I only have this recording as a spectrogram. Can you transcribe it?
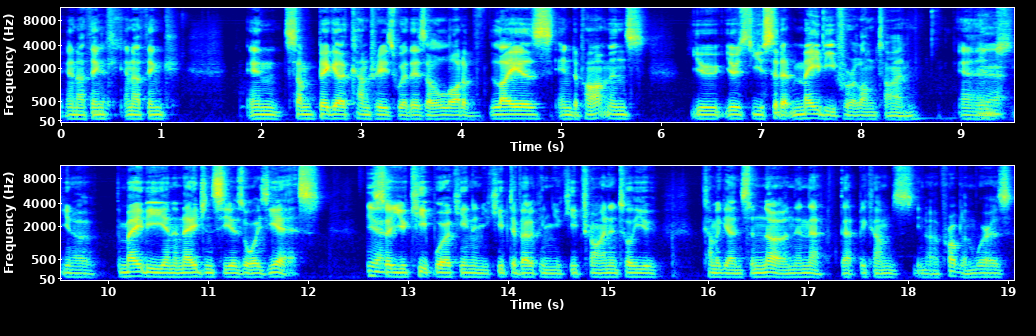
And I think and I think in some bigger countries where there's a lot of layers in departments, you you you sit at maybe for a long time, and Yeah. you know the maybe in an agency is always yes. Yeah. So you keep working and you keep developing, you keep trying until you come against a no, and then that that becomes you know a problem. Whereas,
